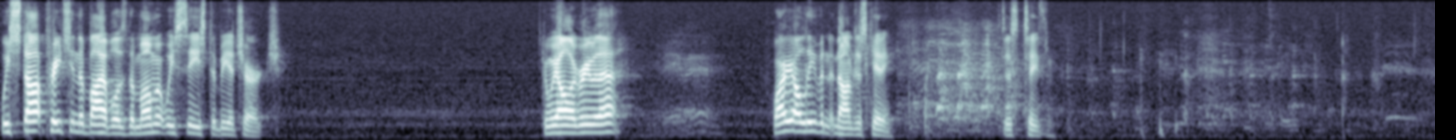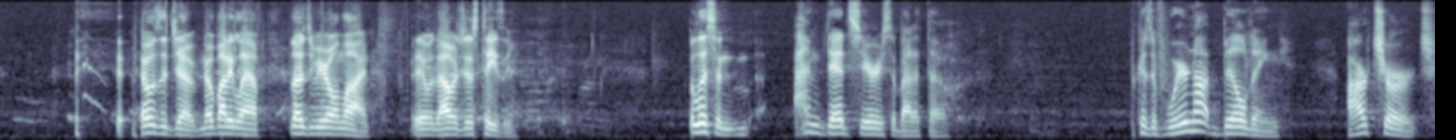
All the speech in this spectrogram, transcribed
we stop preaching the Bible is the moment we cease to be a church. Can we all agree with that? Why are y'all leaving? No, I'm just kidding. just teasing. that was a joke. Nobody laughed. Those of you online, it was, I was just teasing. But listen, I'm dead serious about it though. Because if we're not building our church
